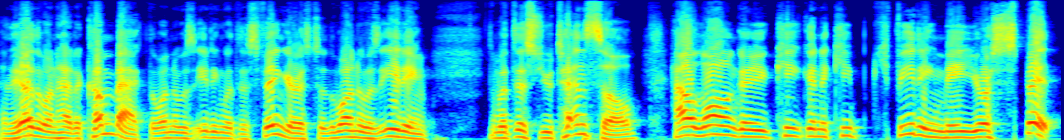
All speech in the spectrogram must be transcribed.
And the other one had to come back, the one who was eating with his fingers, to the one who was eating with this utensil, how long are you going to keep feeding me your spit?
